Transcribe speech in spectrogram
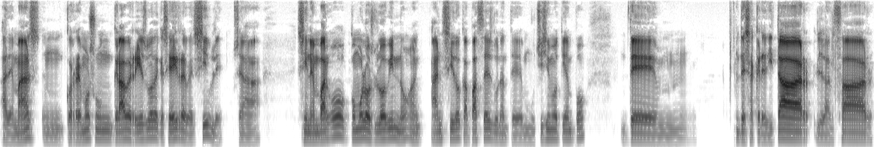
además mm, corremos un grave riesgo de que sea irreversible. O sea, sin embargo, como los lobbying ¿no? han, sido capaces durante muchísimo tiempo de mm, desacreditar, lanzar,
